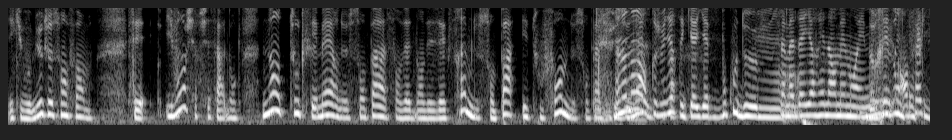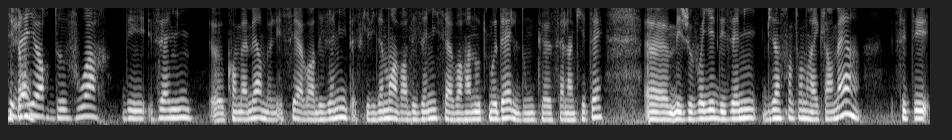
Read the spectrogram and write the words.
et qu'il vaut mieux que je sois en forme? C'est, ils vont chercher ça. Donc non, toutes les mères ne sont pas, sans être dans des extrêmes, ne sont pas étouffantes, ne sont pas fusionnelles. Non, non, non. Ce que je veux dire, c'est qu'il y, a beaucoup de. Ça m'a d'ailleurs énormément ému. De raisons en fait, c'est d'ailleurs de voir des amis euh, quand ma mère me laissait avoir des amis, parce qu'évidemment, avoir des amis, c'est avoir un autre modèle, donc euh, ça l'inquiétait. Euh, mais je voyais des amis bien s'entendre avec leur mère. C'était,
